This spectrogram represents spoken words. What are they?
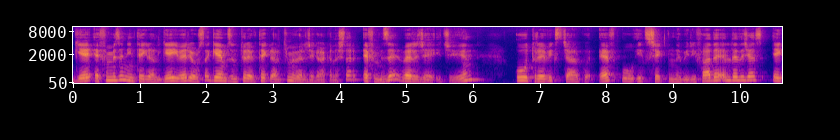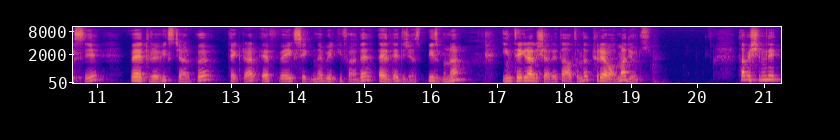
g f'imizin integrali g'yi veriyorsa g'mizin türevi tekrar kimi verecek arkadaşlar? f'imizi vereceği için u türev x çarpı f u x şeklinde bir ifade elde edeceğiz. Eksi v türev x çarpı tekrar f v x şeklinde bir ifade elde edeceğiz. Biz buna integral işareti altında türev alma diyoruz. Tabi şimdi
